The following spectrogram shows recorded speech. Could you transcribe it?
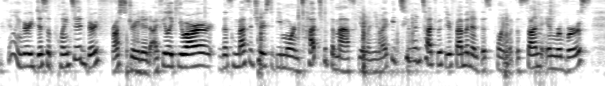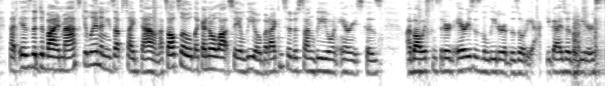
you're feeling very disappointed, very frustrated. I feel like you are, this message here is to be more in touch with the masculine. You might be too in touch with your feminine at this point with the sun in reverse. That is the divine masculine and he's upside down. That's also, like I know a lot say a Leo, but I consider the sun Leo and Aries because I've always considered Aries as the leader of the zodiac. You guys are the leaders,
